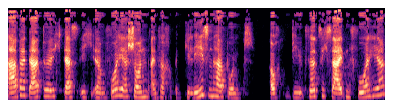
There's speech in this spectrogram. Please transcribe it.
aber dadurch, dass ich ähm, vorher schon einfach gelesen habe und auch die 40 Seiten vorher,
